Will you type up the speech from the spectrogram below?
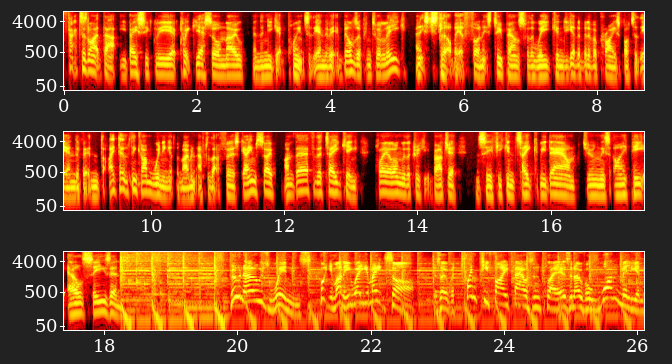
factors like that, you basically uh, click yes or no, and then you get points at the end of it. It builds up into a league, and it's just a little bit of fun. It's two pounds for the week, and you get a bit of a prize pot at the end of it. And I don't think I'm winning at the moment after that first game. So I'm there for the taking. Play along with the Cricket Badger and see if you can take me down during this IPL season. Wins? Put your money where your mates are. There's over 25,000 players and over £1 million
